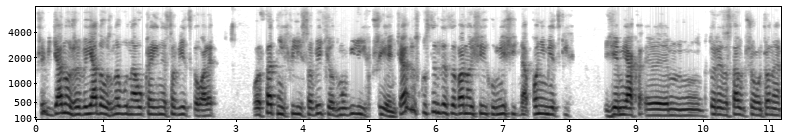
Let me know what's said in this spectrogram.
Przewidziano, że wyjadą znowu na Ukrainę sowiecką, ale w ostatniej chwili Sowieci odmówili ich przyjęcia, w związku z tym zdecydowano się ich umieścić na poniemieckich ziemiach, które zostały przyłączone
